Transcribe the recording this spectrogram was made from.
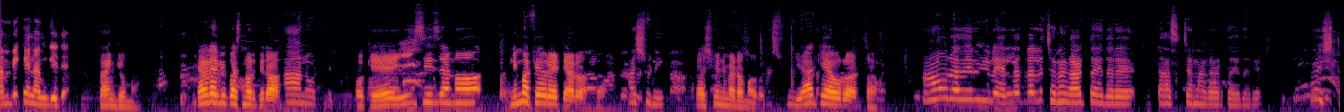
ನಂಬಿಕೆ ನಮ್ಗಿದೆ. ಥ್ಯಾಂಕ್ ಯು ಮಾ ಕನ್ನಡ ಬಿಗ್ ಬಾಸ್ ನೋಡ್ತೀರಾ? ಹಾ ಓಕೆ ಈ ಸೀಸನ್ ನಿಮ್ಮ ಫೇವರೇಟ್ ಯಾರು ಅಂತ? ಅಶ್ವಿನಿ. ಅಶ್ವಿನಿ ಮೇಡಮ್ ಅವರು. ಯಾಕೆ ಅವರು ಅಂತ? ಅವ್ರು ಅದೇನಿಲ್ಲ ಎಲ್ಲದ್ರಲ್ಲೂ ಚೆನ್ನಾಗಿ ಆಡ್ತಾ ಇದ್ದಾರೆ. ಟಾಸ್ಕ್ ಚೆನ್ನಾಗಿ ಆಡ್ತಾ ಇದ್ದಾರೆ. ಇಷ್ಟ.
